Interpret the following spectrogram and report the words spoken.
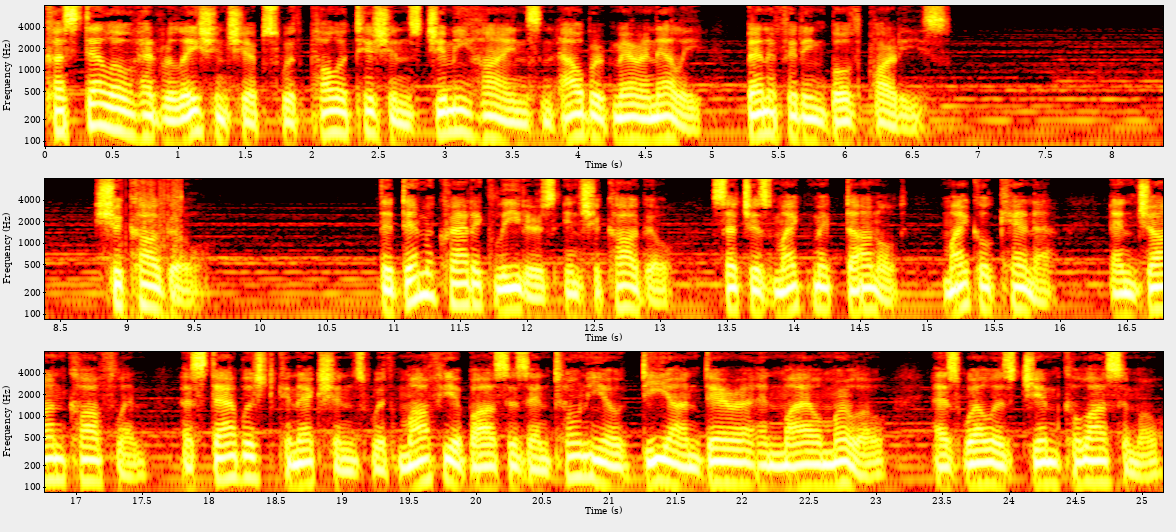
Costello had relationships with politicians Jimmy Hines and Albert Marinelli, benefiting both parties. Chicago The Democratic leaders in Chicago, such as Mike McDonald, Michael Kenna, and John Coughlin, established connections with mafia bosses Antonio D'Andrea and Mile Merlo, as well as Jim Colosimo,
